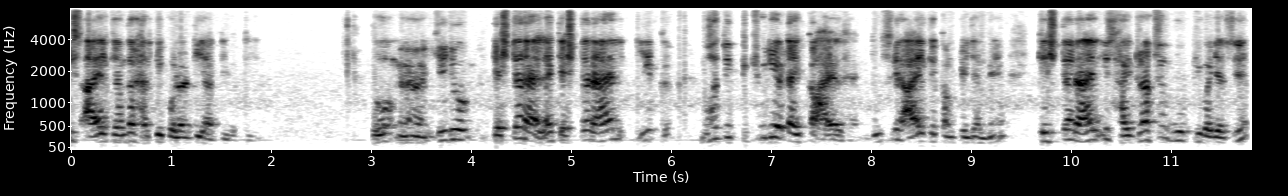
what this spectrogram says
इस आयल के अंदर हल्की पोलरिटी आती होती है। तो ये जो टेस्टर आयल है टेस्टर आयल एक बहुत ही पिक्यूलियर टाइप का आयल है। दूसरे आयल के कंपेरिजन में टेस्टर आयल इस हाइड्रोक्सिल ग्रुप की वजह से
